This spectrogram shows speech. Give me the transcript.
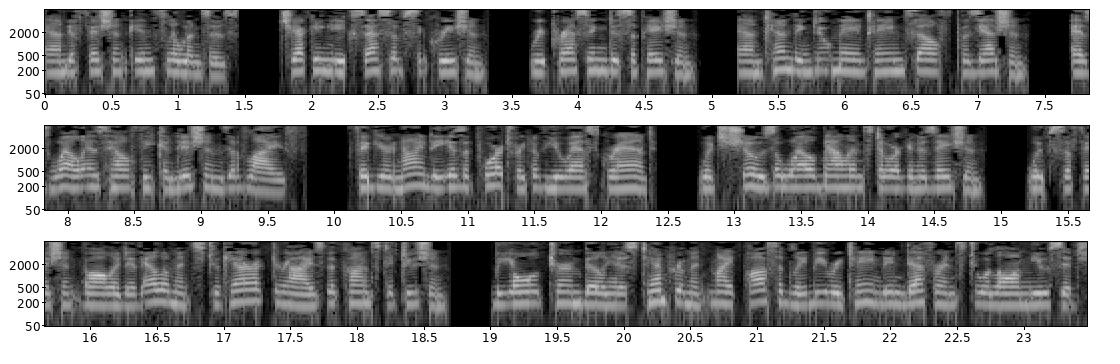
and efficient influences checking excessive secretion, repressing dissipation, and tending to maintain self-possession, as well as healthy conditions of life. Figure 90 is a portrait of U.S. Grant, which shows a well-balanced organization, with sufficient volitive elements to characterize the Constitution. The old term bilious temperament might possibly be retained in deference to a long usage,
